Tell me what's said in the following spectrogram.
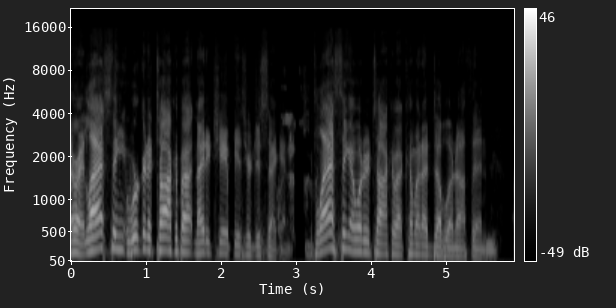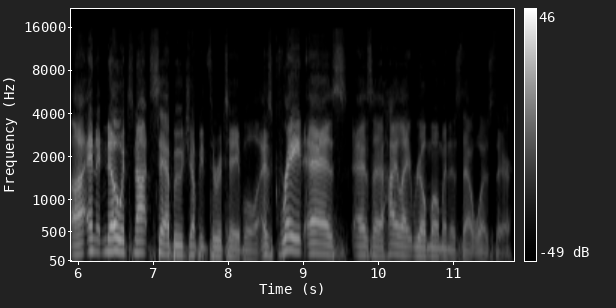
All right, last thing we're going to talk about Night of Champions here just a second. The last thing I wanted to talk about coming out of Double or Nothing, uh, and no, it's not Sabu jumping through a table. As great as as a highlight reel moment as that was there,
